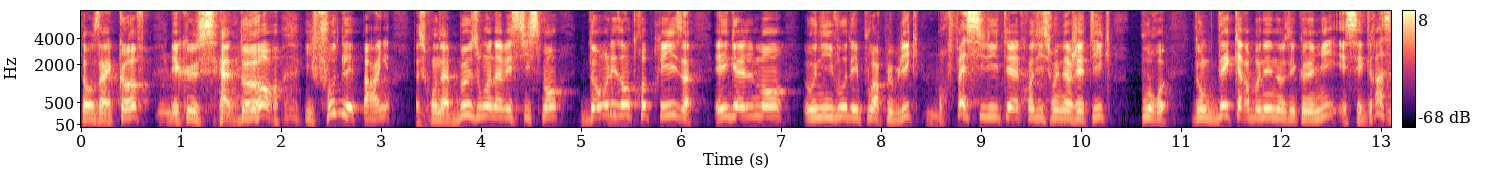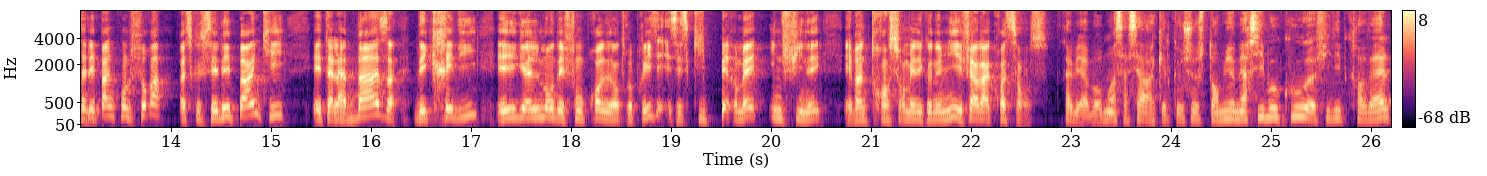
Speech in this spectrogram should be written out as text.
dans un coffre et que ça dort. Il faut de l'épargne parce qu'on a besoin d'investissements dans les entreprises, également au niveau des pouvoirs publics, pour faciliter la transition énergétique, pour donc décarboner nos économies. Et c'est grâce à l'épargne qu'on le fera. Parce que c'est l'épargne qui est à la base des crédits et également des fonds propres des entreprises. Et c'est ce qui permet, in fine, eh ben, de transformer l'économie et faire de la croissance. Très bien, bon, au moins ça sert à quelque chose, tant mieux. Merci beaucoup euh, Philippe Crevel,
